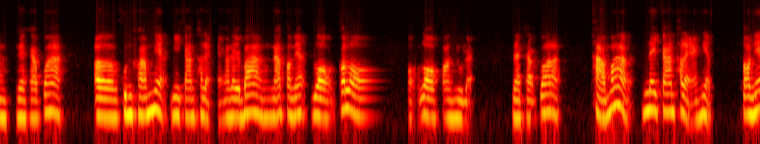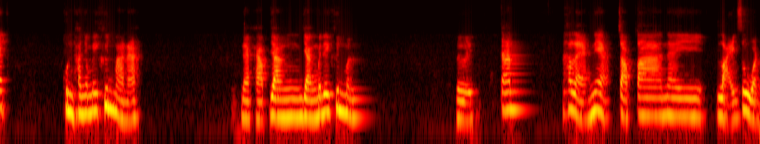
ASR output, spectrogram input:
ม์นะครับว่าเออคุณทรัมป์เนี่ยมีการแถลงอะไรบ้างนะตอนนี้รอก็รอรอฟังอยู่แหละนะครับว่าถามว่าในการแถลงเนี่ย ตอนนี้คุณทรัมป์ยังไม่ขึ้นมานะ นะครับ ยังยังไม่ได้ขึ้นมาเลย การ ถแถลงเนี่ยจับตาในหลายส่วน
